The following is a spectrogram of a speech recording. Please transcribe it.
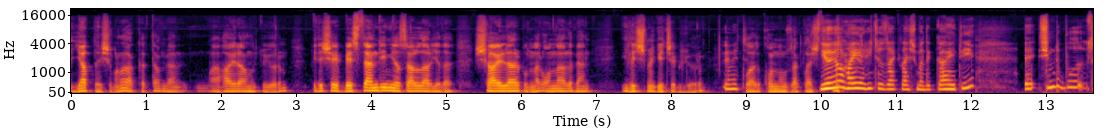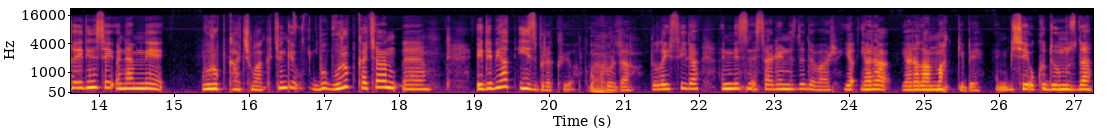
yaklaşımına hakikaten ben hayranlık duyuyorum. Bir de şey beslendiğim yazarlar ya da şairler bunlar. Onlarla ben iletişime geçebiliyorum. Evet. Bu arada konudan uzaklaştım. Yok yok hayır hiç uzaklaşmadık gayet iyi. E, şimdi bu söylediğiniz şey önemli vurup kaçmak. Çünkü bu vurup kaçan e, edebiyat iz bırakıyor Evet. okurda. Dolayısıyla hani nesin eserlerinizde de var ya- yara yaralanmak gibi. Hani bir şey okuduğumuzda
